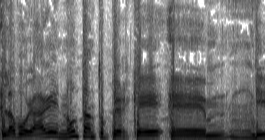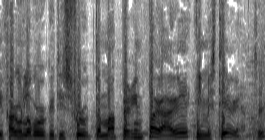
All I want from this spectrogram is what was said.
lavorare non tanto perché eh, devi fare un lavoro che ti sfrutta, ma per imparare il mestiere. Sì.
